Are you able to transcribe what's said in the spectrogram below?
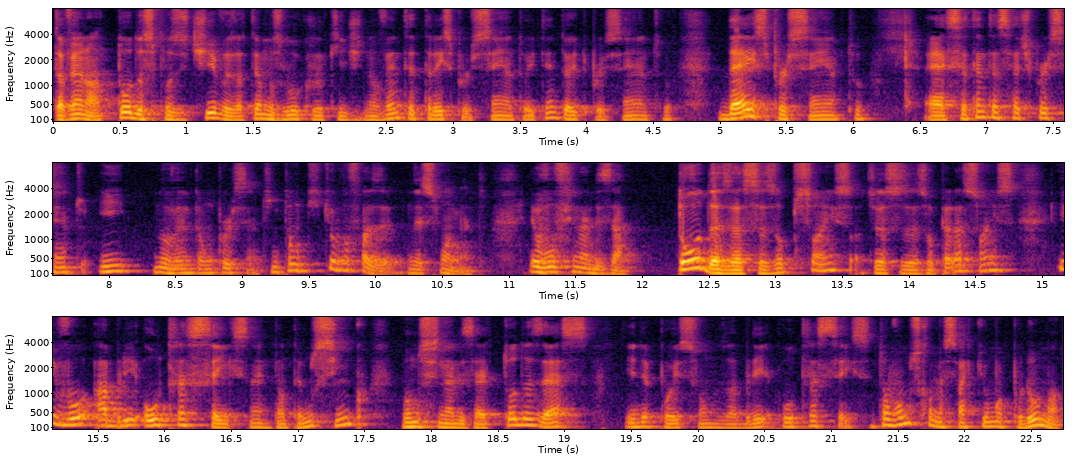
tá vendo? Ó, todas positivas, já temos lucro aqui de 93%, 88%, 10%, é, 77% e 91%. Então, o que, que eu vou fazer nesse momento? Eu vou finalizar todas essas opções, todas essas operações e vou abrir outras seis. Né? Então, temos cinco, vamos finalizar todas essas e depois vamos abrir outras seis. Então vamos começar aqui uma por uma.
